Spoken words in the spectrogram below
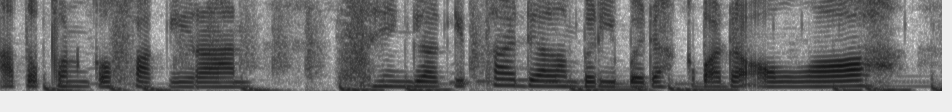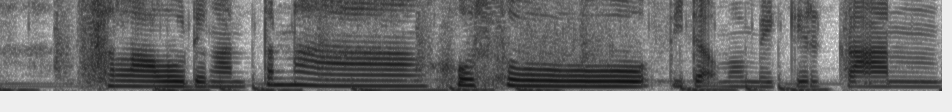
ataupun kefakiran sehingga kita dalam beribadah kepada Allah selalu dengan tenang, khusyuk, tidak memikirkan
